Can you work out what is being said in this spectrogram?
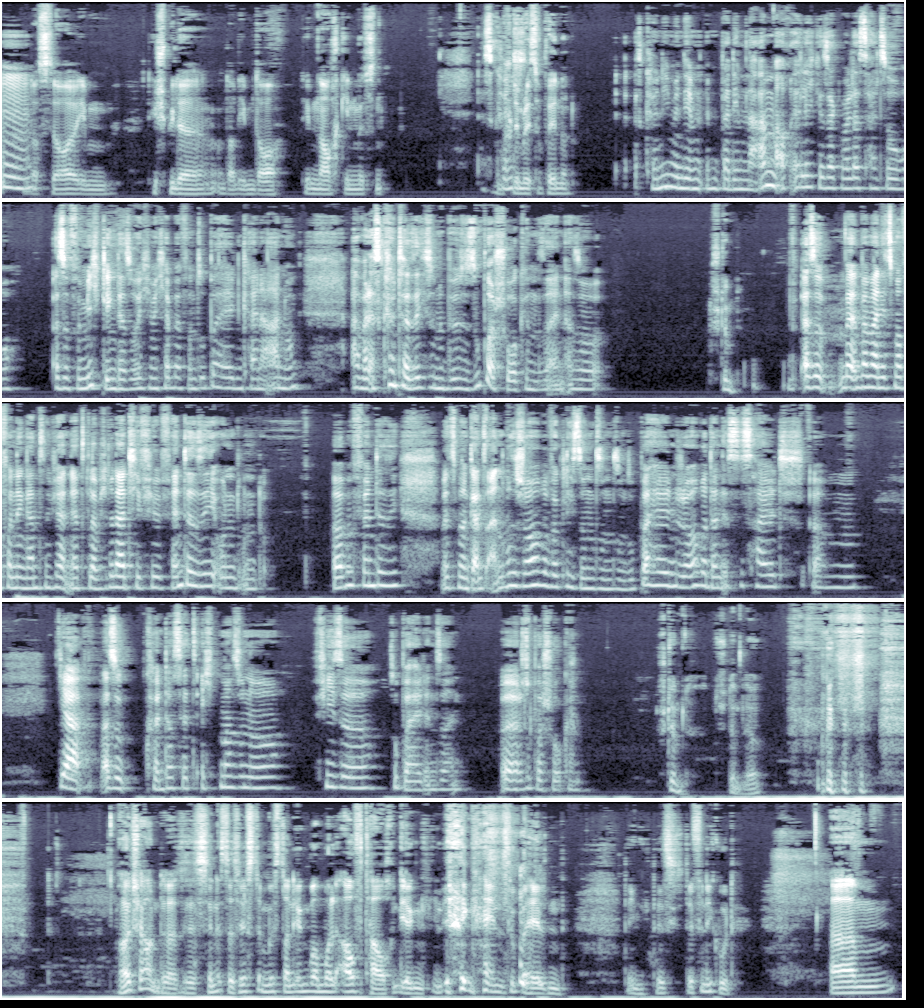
Mhm. Dass da eben die Spieler und dann eben da dem nachgehen müssen. Das könnte, um zu verhindern. Das könnte ich mir dem, bei dem Namen auch ehrlich gesagt, weil das halt so, also für mich klingt das so, ich, ich habe ja von Superhelden keine Ahnung, aber das könnte tatsächlich so eine böse Superschurkin sein. Also Stimmt also wenn man jetzt mal von den ganzen, wir hatten jetzt, glaube ich, relativ viel Fantasy und, und Urban Fantasy. Wenn es mal ein ganz anderes Genre, wirklich so ein, so ein, so ein Superhelden-Genre, dann ist es halt, ähm, ja, also könnte das jetzt echt mal so eine fiese Superheldin sein. Äh, Superschurkin. Stimmt, stimmt, ja. Mal schauen, das Sinister System muss dann irgendwann mal auftauchen in irgendein Superhelden-Ding. Das, das finde ich gut. Ähm,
